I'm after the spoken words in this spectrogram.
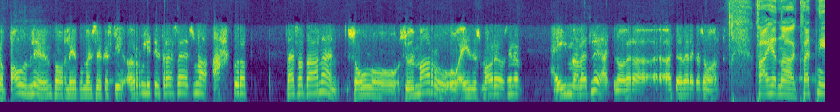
hjá báðum liðum að liðbú menn séu kannski örlítið stressaðir svona akkurat þessa dagana en sól og sumar og, og eigður smári á sínum heimavelli, ætti að vera, ætti að vera eitthvað sem var. Hvað hérna, hvernig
